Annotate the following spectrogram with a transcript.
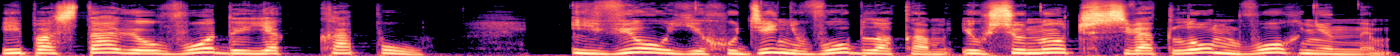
і паставіў воды як капу і вёў іх удзень воблакам і ўсю ноч святлом вогненным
